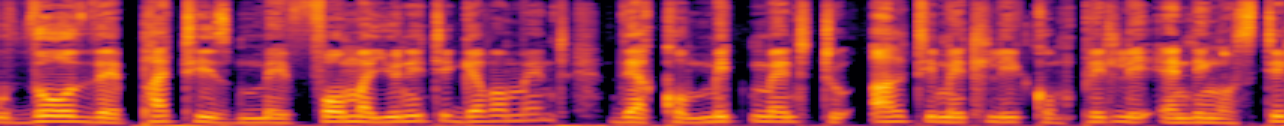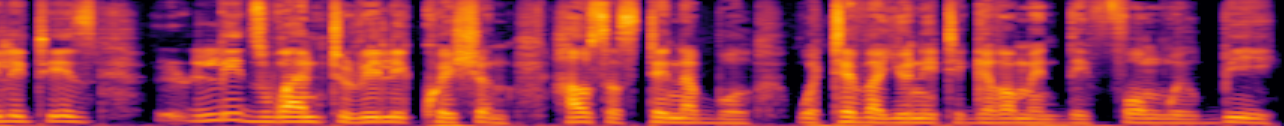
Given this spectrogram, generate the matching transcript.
though the parties may form a unity government, their commitment to ultimately completely ending hostilities leads one to really question how sustainable whatever unity government they form will be.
